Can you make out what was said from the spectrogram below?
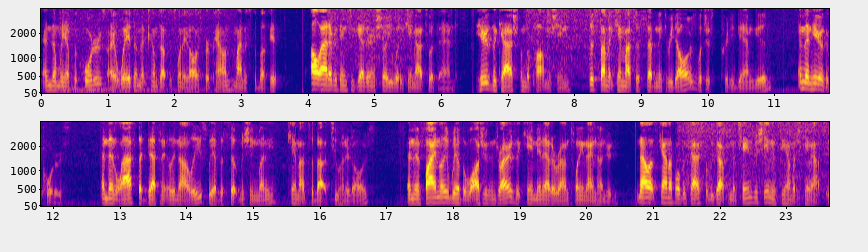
and then we have the quarters. I weigh them. It comes out to $20 per pound, minus the bucket. I'll add everything together and show you what it came out to at the end. Here's the cash from the pop machine. This time it came out to $73, which is pretty damn good. And then here are the quarters. And then last but definitely not least, we have the soap machine money. Came out to about $200. And then finally, we have the washers and dryers that came in at around 2900 Now let's count up all the cash that we got from the change machine and see how much it came out to.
